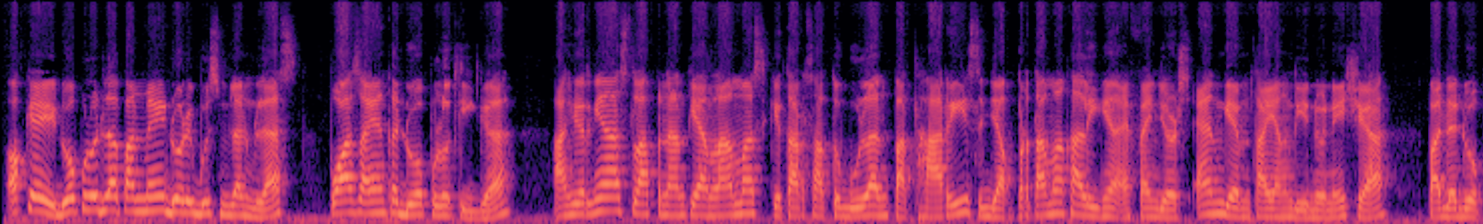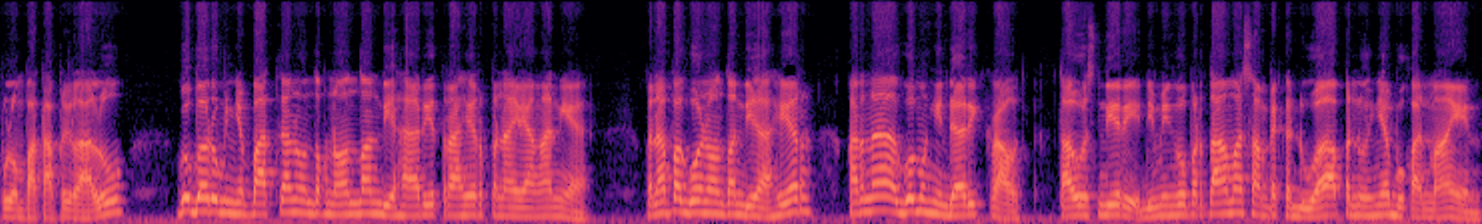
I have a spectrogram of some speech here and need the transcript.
Oke, 28 Mei 2019, puasa yang ke-23, akhirnya setelah penantian lama sekitar satu bulan 4 hari sejak pertama kalinya Avengers Endgame tayang di Indonesia pada 24 April lalu, gue baru menyempatkan untuk nonton di hari terakhir penayangannya. Kenapa gue nonton di akhir? Karena gue menghindari crowd. Tahu sendiri, di minggu pertama sampai kedua penuhnya bukan main.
